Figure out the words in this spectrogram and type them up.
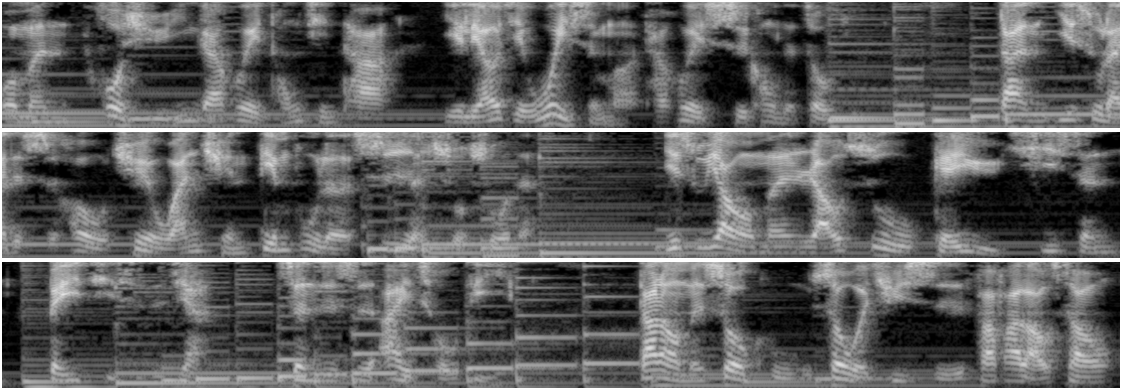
我们或许应该会同情他，也了解为什么他会失控的咒诅。但耶稣来的时候，却完全颠覆了诗人所说的。耶稣要我们饶恕、给予、牺牲、背起十字架，甚至是爱仇敌。当然，我们受苦、受委屈时发发牢骚，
